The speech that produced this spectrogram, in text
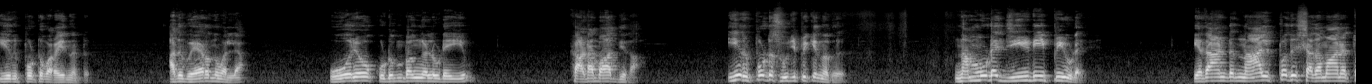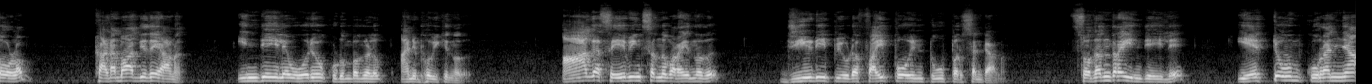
ഈ റിപ്പോർട്ട് പറയുന്നുണ്ട്. അത് വേറൊന്നുമല്ല ഓരോ കുടുംബങ്ങളുടെയും കടബാധ്യത. ഈ റിപ്പോർട്ട് സൂചിപ്പിക്കുന്നത് നമ്മുടെ ജി ഡി പിയുടെ ഏതാണ്ട് നാൽപ്പത് ശതമാനത്തോളം കടബാധ്യതയാണ് ഇന്ത്യയിലെ ഓരോ കുടുംബങ്ങളും അനുഭവിക്കുന്നത്. ആകെ സേവിങ്സ് എന്ന് പറയുന്നത് ജി ഡി പിയുടെ ഫൈവ് പോയിന്റ് ടു പെർസെന്റ് ആണ്. സ്വതന്ത്ര ഇന്ത്യയിലെ ഏറ്റവും കുറഞ്ഞ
